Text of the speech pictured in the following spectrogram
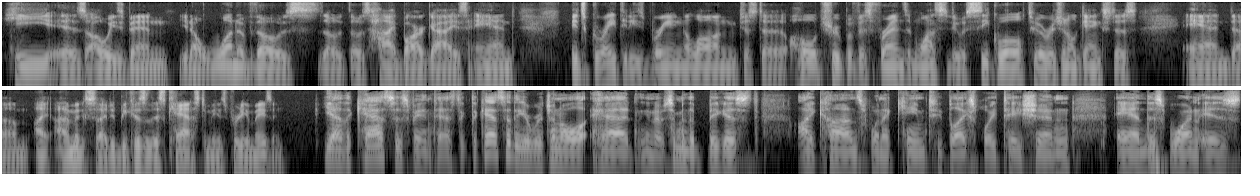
he has always been, you know, one of those those, those high bar guys. And it's great that he's bringing along just a whole troop of his friends and wants to do a sequel to Original Gangstas. And um, I, I'm excited because of this cast. I mean, it's pretty amazing. Yeah, the cast is fantastic. The cast of the original had, you know, some of the biggest icons when it came to blaxploitation, and this one is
